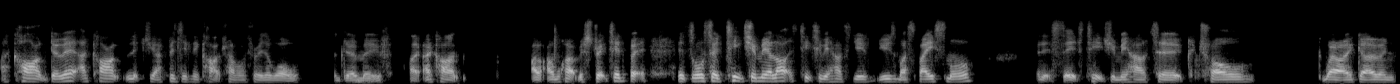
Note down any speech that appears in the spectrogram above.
I can't do it. I can't literally. I physically can't travel through the wall and do a mm. move. I, I can't. I, I'm quite restricted, but it's also teaching me a lot. It's teaching me how to use, use my space more, and it's it's teaching me how to control where I go and,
